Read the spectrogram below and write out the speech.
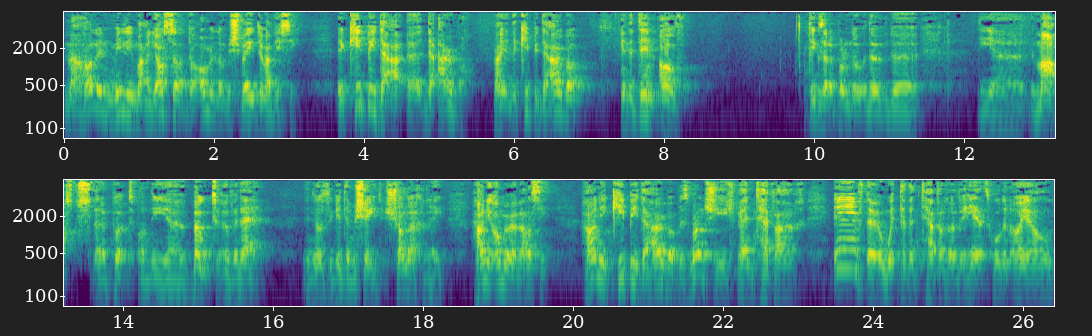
maholin mili ma yosa da lo mishmei de Ravisi. The kipi de arba. Right? In the kipi de arba, in the din of things that are put on the, the, the the uh, the masts that are put on the uh, boat over there in order to give them shade. Sholach le. Hani omer avalsi. Hani kipi da arba sheish ben tefach. If the width of a tefach over here, that's called an oil.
